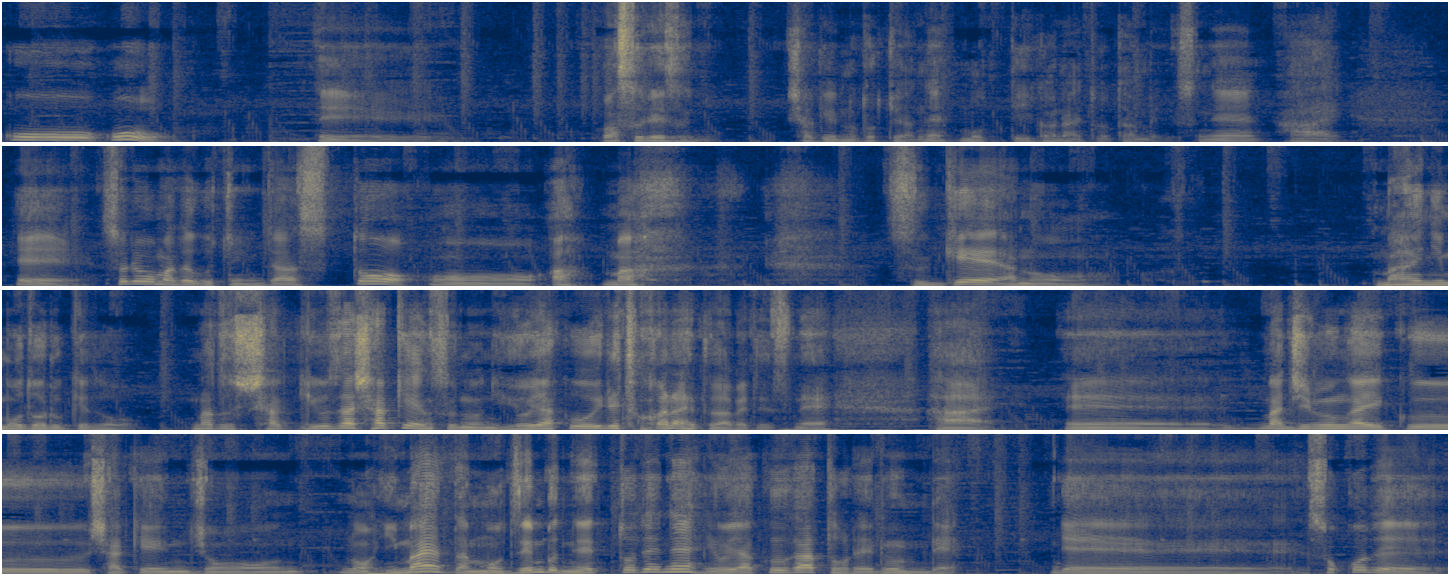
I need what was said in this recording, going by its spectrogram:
こを、え忘れずに車検の時はね、持っていかないとダメですね。はい。えそれを窓口に出すと、あ、まあすげえ、あの、前に戻るけど、まずユーザー車検するのに予約を入れとかないとダメですね。はい。えー、まあ自分が行く車検場の、今やったらもう全部ネットでね、予約が取れるんで、で、そこで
